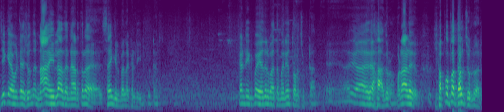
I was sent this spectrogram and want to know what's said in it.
ஜிகே வெங்கடேஷ் வந்து நான் இல்லாத நேரத்தில் சைக்கிள் பெல்லை கட்டிக்கிட்டு போயிட்டார். கட்டிக்கிட்டு போய் எதிர்பார்த்த மாதிரியே தொலைச்சி விட்டாங்க அது ரொம்ப நாள். எப்போ பார்த்தாலும் சொல்லுவார்.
